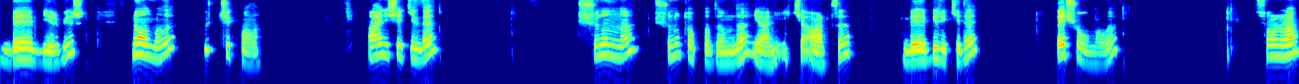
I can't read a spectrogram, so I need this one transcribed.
B1, 1 ne olmalı? 3 çıkmalı. Aynı şekilde şununla şunu topladığımda yani 2 artı B1, 2 de 5 olmalı. Sonra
